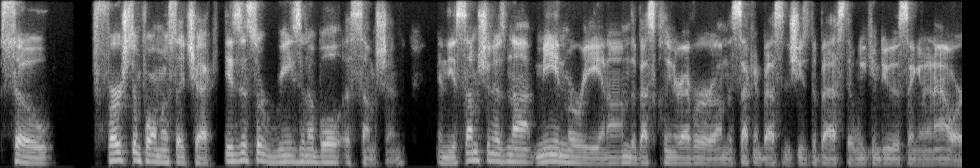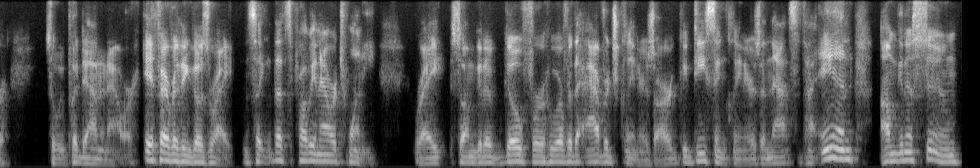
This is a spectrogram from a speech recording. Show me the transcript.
So first and foremost, I check: is this a reasonable assumption? And the assumption is not me and Marie, and I'm the best cleaner ever, or I'm the second best, and she's the best, and we can do this thing in an hour. So we put down an hour if everything goes right. It's like that's probably an hour 20, right? So I'm going to go for whoever the average cleaners are, good, decent cleaners, and that's the time. And I'm going to assume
